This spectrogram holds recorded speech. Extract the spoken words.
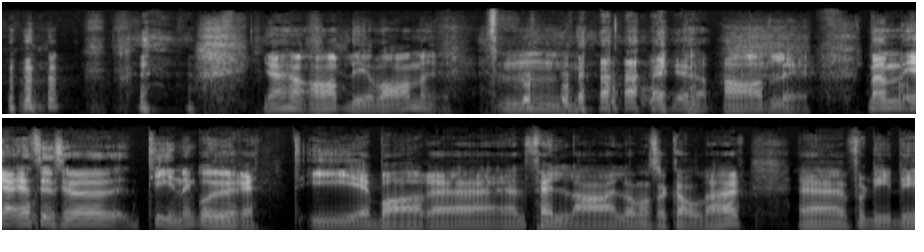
Jeg har adelige vaner. Mm. Adelig. Men jeg, jeg syns jo Tine går jo rett i bare eller fella, eller hva man skal kalle det her, eh, fordi de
